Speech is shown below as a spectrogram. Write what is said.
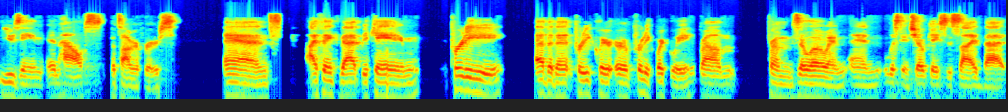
using in-house photographers, and I think that became pretty evident, pretty clear, or pretty quickly from from Zillow and and listing showcases side that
